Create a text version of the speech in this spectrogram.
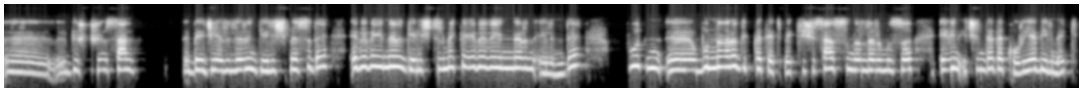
eee, düşünsel, eee, becerilerin gelişmesi de ebeveynlerin geliştirmek de ebeveynlerin elinde. Bun eee, bunlara dikkat etmek, kişisel sınırlarımızı evin içinde de koruyabilmek,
